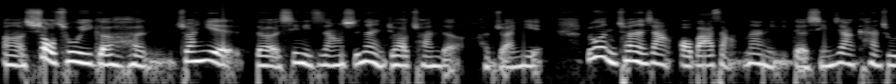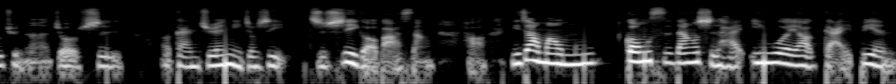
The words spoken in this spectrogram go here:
呃秀出一个很专业的心理咨商师，那你就要穿得很专业。如果你穿得像欧巴桑，那你的形象看出去呢，就是呃感觉你就是只是一个欧巴桑。好，你知道吗？我们公司当时还因为要改变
